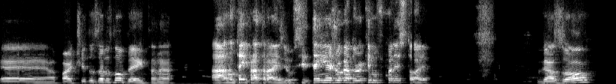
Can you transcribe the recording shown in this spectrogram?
é, a partir dos anos 90, né? Ah, não tem para trás, viu? Se tem, é jogador que não ficou na história. Gasol.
